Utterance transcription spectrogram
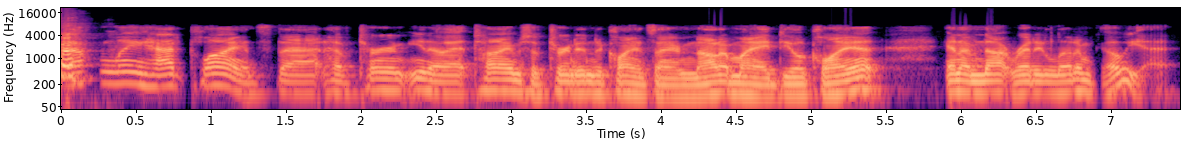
definitely had clients that have turned, you know, at times have turned into clients that are not my ideal client, and I'm not ready to let them go yet.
